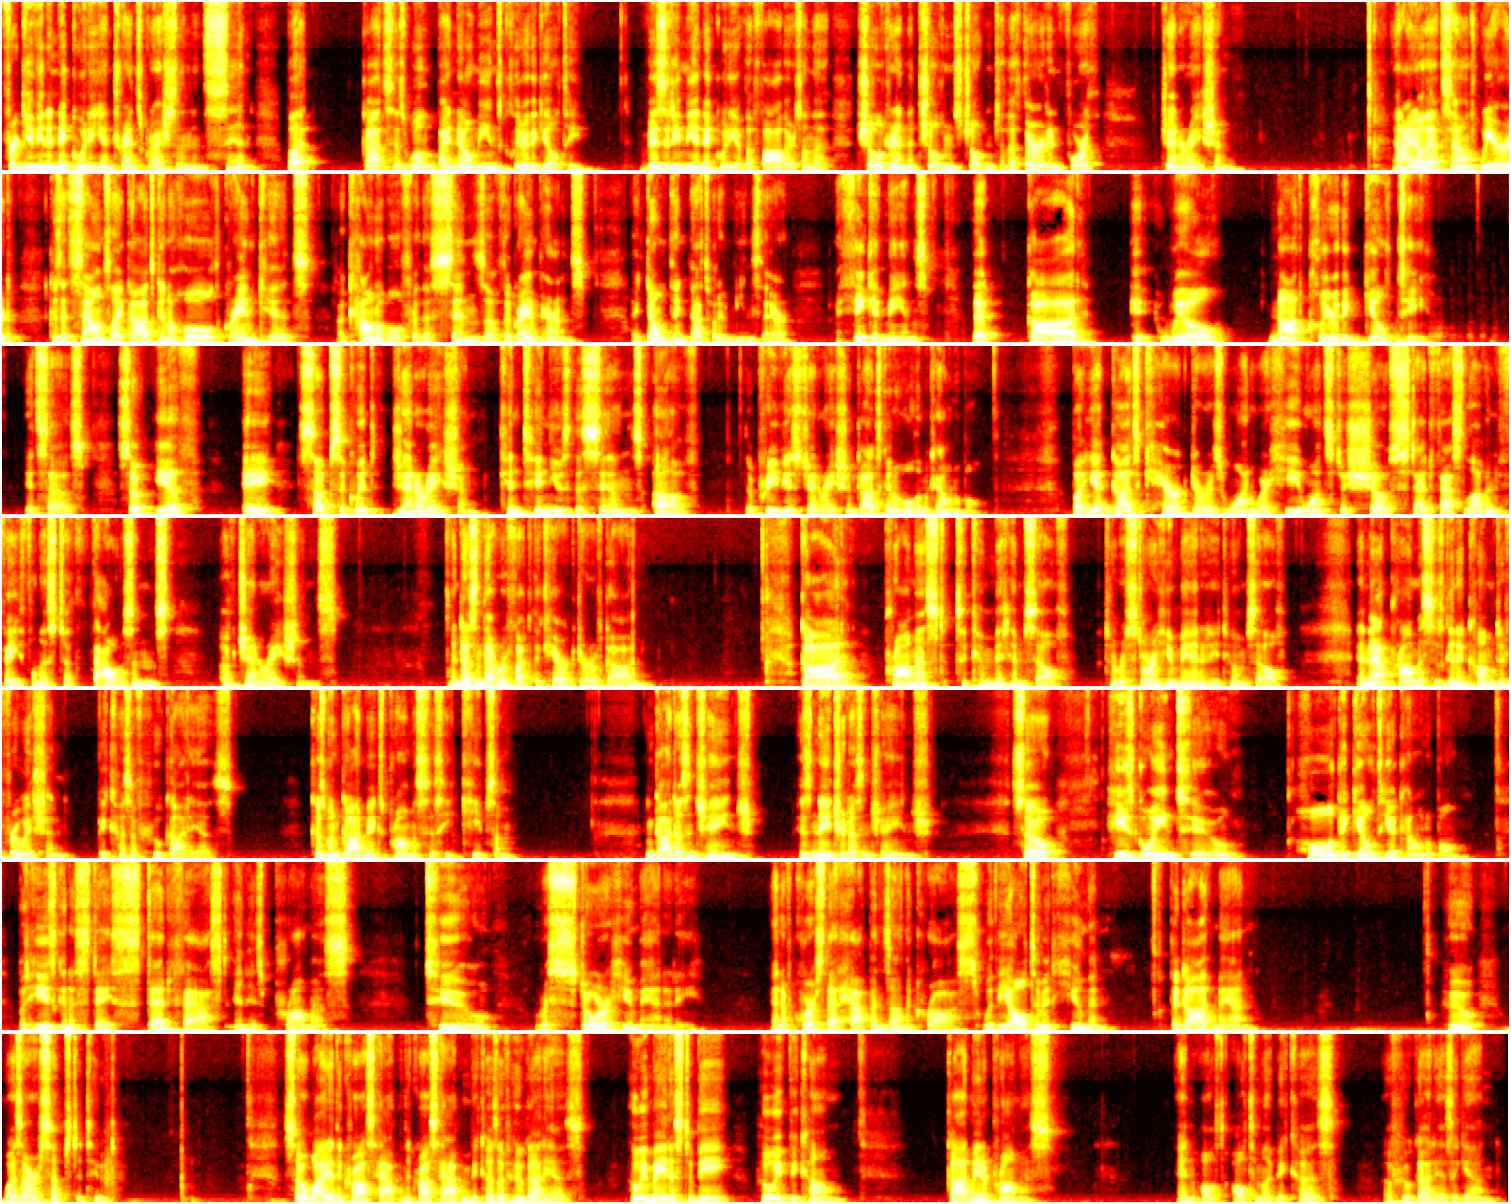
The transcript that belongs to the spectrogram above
forgiving iniquity and transgression and sin. But God says, will by no means clear the guilty, visiting the iniquity of the fathers on the children the children's children to the third and fourth generation. And I know that sounds weird because it sounds like God's going to hold grandkids accountable for the sins of the grandparents. I don't think that's what it means there. I think it means that God it will not clear the guilty, it says. So if a subsequent generation continues the sins of the previous generation, God's going to hold them accountable. But yet, God's character is one where He wants to show steadfast love and faithfulness to thousands of generations. And doesn't that reflect the character of God? God promised to commit Himself to restore humanity to Himself. And that promise is going to come to fruition because of who God is. Because when God makes promises, He keeps them. And God doesn't change, His nature doesn't change. So he's going to hold the guilty accountable, but he's going to stay steadfast in his promise to restore humanity. And of course, that happens on the cross with the ultimate human, the God man, who was our substitute. So, why did the cross happen? The cross happened because of who God is, who He made us to be, who we've become, God made a promise and ultimately because of who God is again.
